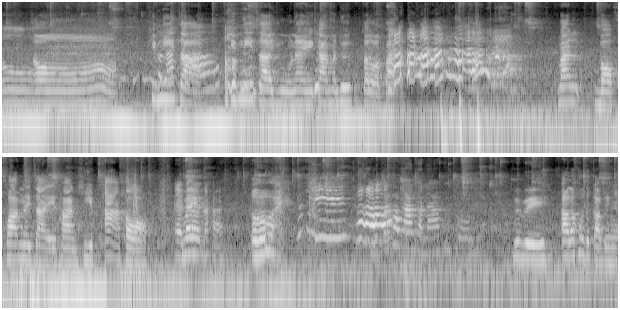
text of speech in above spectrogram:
อ๋ออ๋อ คลิปนี้จะ คลิปนี้จะอยู่ในการบันทึกตลอดไป มันบอกความในใจผ่านคลิป อะต่อ แอบไม่ชอบนะคะเอ้ยไปทำงานก่อนนะพี่โกนเบบีอะแล้วคุณจะกลับยังไง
